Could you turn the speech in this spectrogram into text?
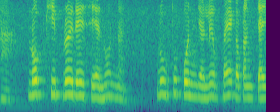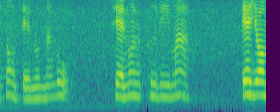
ค่ะ ลบคลิปด้วยได้เสียนุ่นนั่นลูกทุกคนอย่าลืมไปให้กำลังใจช่องเสียนุ่นนะลูก เสียนุ่นคือดีมาก แกยอม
